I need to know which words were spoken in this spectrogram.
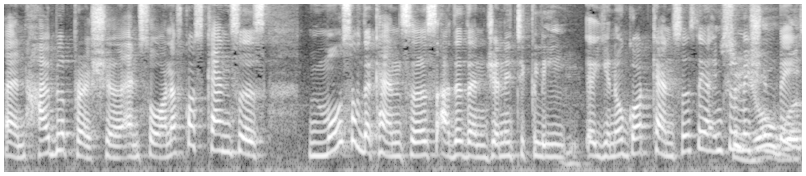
and high blood pressure, and so on. Of course, cancers. Most of the cancers, other than genetically, uh, you know, got cancers, they are inflammation So your work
